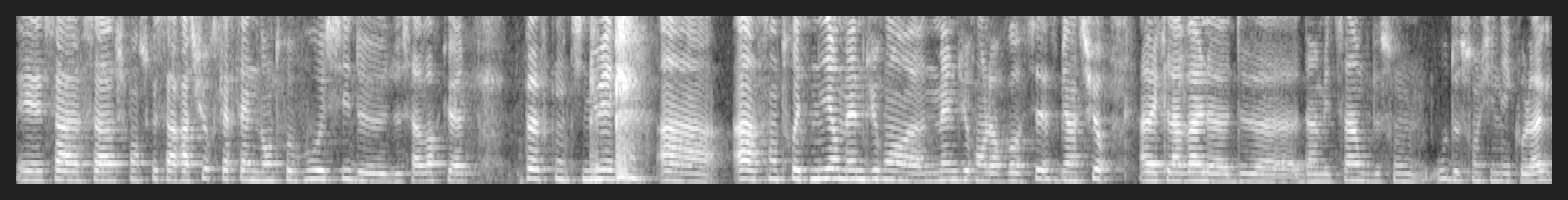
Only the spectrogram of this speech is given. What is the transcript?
Et ça, ça, je pense que ça rassure certaines d'entre vous aussi de, de savoir qu'elles peuvent continuer à, à s'entretenir même durant, euh, même durant leur grossesse, bien sûr, avec l'aval de, euh, d'un médecin ou de, son, ou de son gynécologue,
